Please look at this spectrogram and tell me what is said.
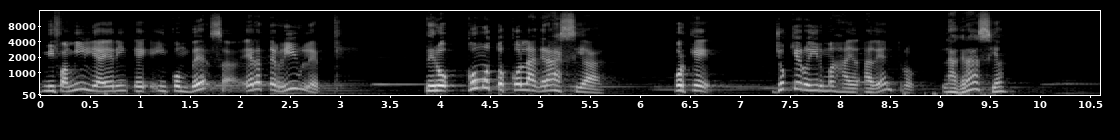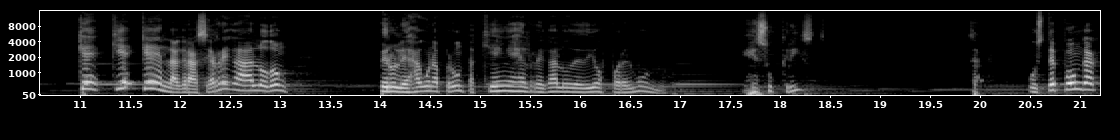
mi familia era eh, inconversa, era terrible. Pero ¿cómo tocó la gracia? Porque yo quiero ir más adentro. La gracia. ¿Qué, qué, qué es la gracia? Regalo, don. Pero les hago una pregunta. ¿Quién es el regalo de Dios para el mundo? Jesucristo. usted ponga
